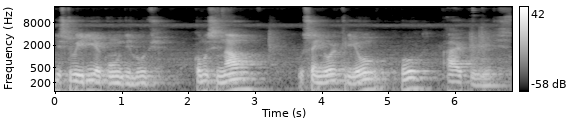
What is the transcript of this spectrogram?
destruiria com um dilúvio. Como sinal, o Senhor criou o arco-íris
